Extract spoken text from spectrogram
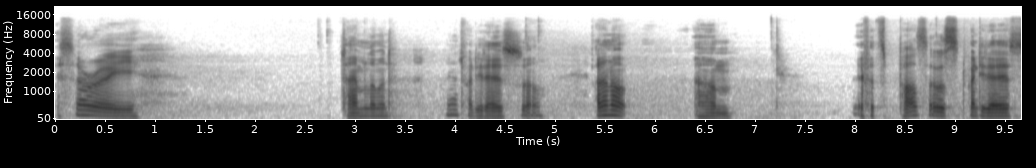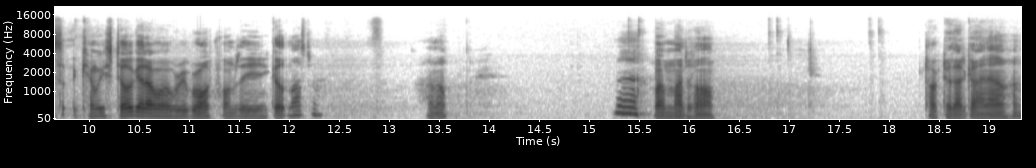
is there a time limit? Yeah, 20 days, so... I don't know, um, if it's past those 20 days, can we still get our reward from the Guildmaster? I don't know. Eh, well, might as well talk to that guy now, huh?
